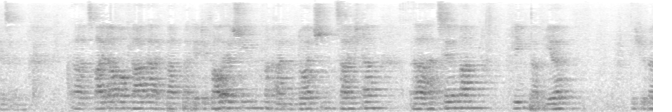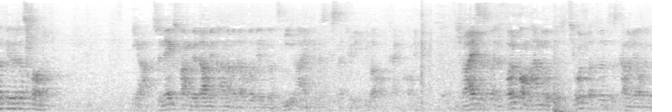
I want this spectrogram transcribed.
jetzt in äh, zweiter Auflage ein Band bei DTV erschienen von einem deutschen Zeichner, äh, Hans Hillmann, Fliegenpapier. Ich übergebe das Wort. Ja, zunächst fangen wir damit an, aber darüber werden wir uns nie einigen. Das ist natürlich überhaupt kein Comic. Ich weiß, dass du eine vollkommen andere Position vertrittst. Das kann man ja auch im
